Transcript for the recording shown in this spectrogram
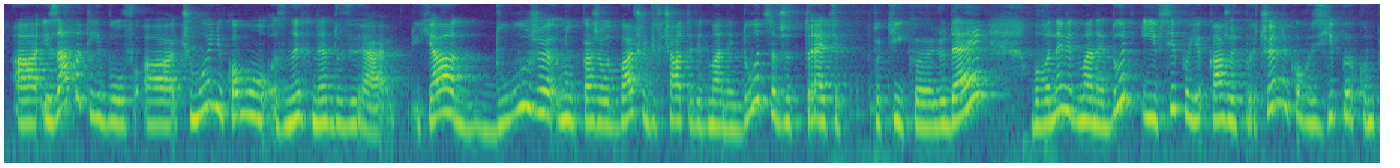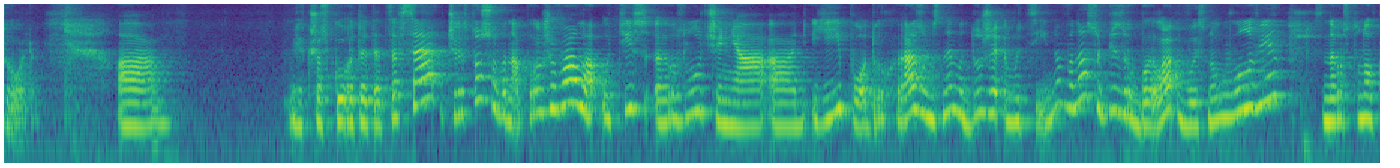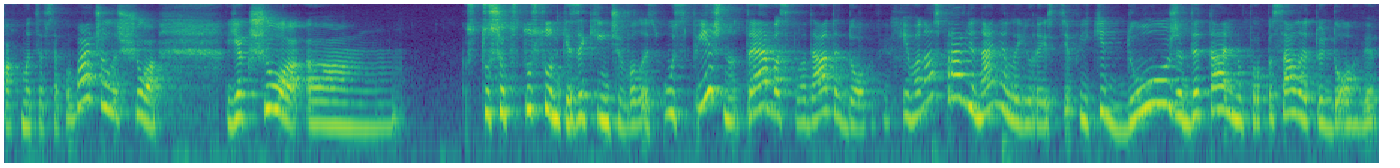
А, і запит її був, а, чому я нікому з них не довіряю. Я дуже, ну каже, от бачу, дівчата від мене йдуть, це вже третій потік е, людей, бо вони від мене йдуть і всі кажуть причини когось гіперконтролю. А, Якщо скоротити це все, через те, що вона проживала у ті с- розлучення її подруг разом з ними дуже емоційно, вона собі зробила висновок в голові. Це на розстановках ми це все побачили. Що якщо ем, щоб стосунки закінчувались успішно, треба складати договір. І вона справді найняла юристів, які дуже детально прописали той договір.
